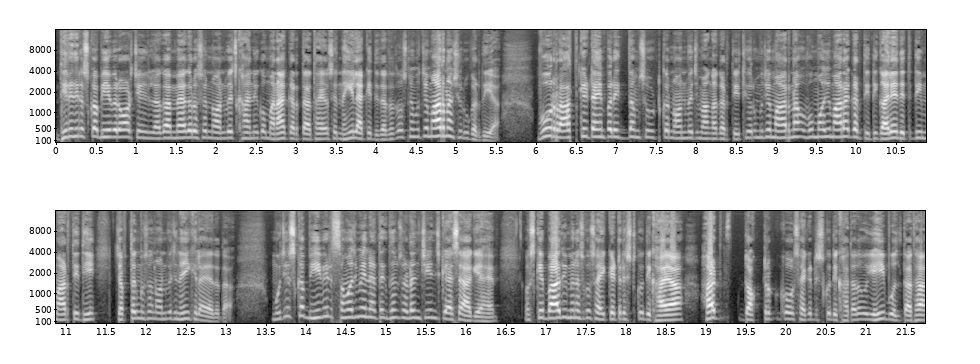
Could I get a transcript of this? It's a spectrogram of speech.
धीरे धीरे उसका बिहेवियर और चेंज लगा। मैं अगर उसे नॉनवेज खाने को मना करता था या उसे नहीं ला देता था तो उसने मुझे मारना शुरू कर दिया। वो रात के टाइम पर एकदम से उठकर नॉनवेज मांगा करती थी और मुझे मारना, वो मुझे मारा करती थी, गालियाँ देती थी, मारती थी, जब तक मैं उसे नॉनवेज नहीं खिलाया जाता था। मुझे उसका बिहेवियर समझ में नहीं आता एकदम सडन चेंज कैसे आ गया है। उसके बाद भी मैंने उसको साइकेट्रिस्ट को दिखाया। हर डॉक्टर को, साइकेट्रिस्ट को दिखाता था, वो यही बोलता था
